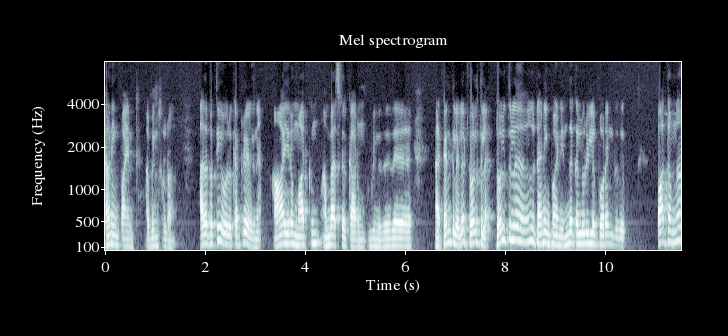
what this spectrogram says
டேர்னிங் பாயிண்ட் அப்படின்னு சொல்கிறாங்க அதை பற்றி ஒரு கட்டுரை எழுதினேன். ஆயிரம் மார்க்கும் அம்பாசிடர் காரும் அப்படின்றது. இது டென்த்தில் இல்லை டுவெல்த்தில் டுவெல்த்தில் வந்து டேர்னிங் பாயிண்ட் எந்த கல்லூரியில் போகிறேன்றது பார்த்தோம்னா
